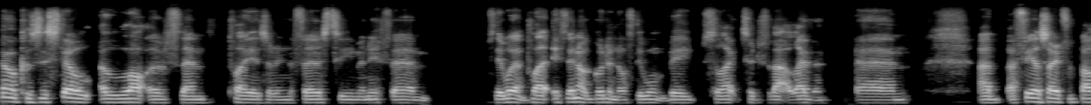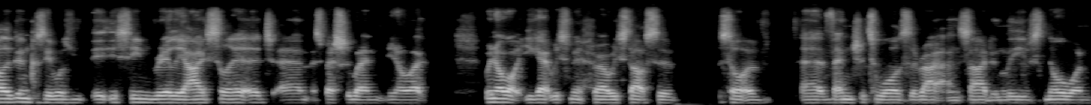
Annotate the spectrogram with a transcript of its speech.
No, because there's still a lot of them players are in the first team, and if um, if they weren't play, if they're not good enough, they won't be selected for that eleven. Um, I, I feel sorry for Balogun because he was he seemed really isolated, um, especially when you know like we know what you get with Smith Rowe. He starts to sort of uh, venture towards the right hand side and leaves no one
